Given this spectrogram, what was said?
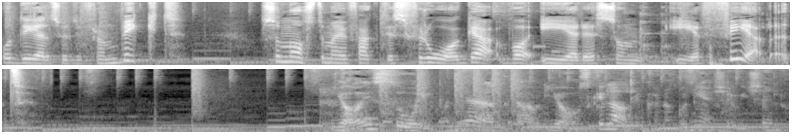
och dels utifrån vikt så måste man ju faktiskt fråga vad är det som är felet? Jag är så imponerad. Jag- Jag skulle aldrig kunna gå ner 20 kilo.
